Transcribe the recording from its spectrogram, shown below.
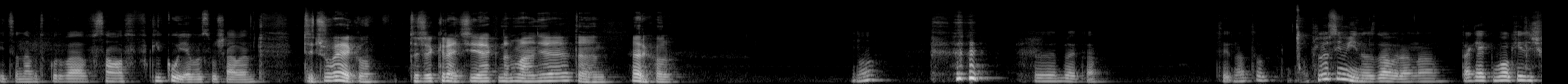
I co, nawet kurwa w samo wklikuje, bo słyszałem. Ty człowieku, to się kręci jak normalnie ten, Herhol. No. Beka. Ty, no to plus i minus, dobra, no. Tak jak było kiedyś,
